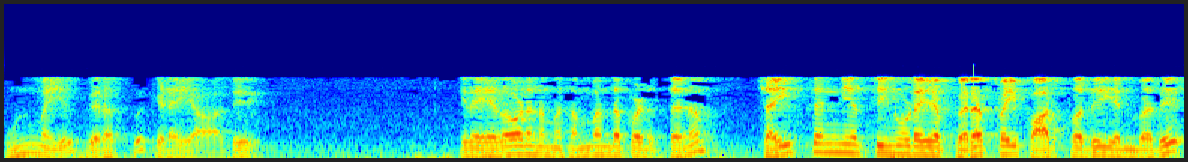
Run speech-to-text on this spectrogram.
உண்மையில் பிறப்பு கிடையாது. இதை எதோட நம்ம சம்பந்தப்படுத்தணும்? சைத்தன்யத்தினுடைய பிறப்பை பார்ப்பது என்பது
